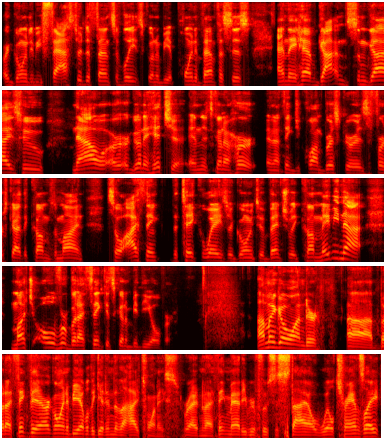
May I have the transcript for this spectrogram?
are going to be faster defensively. It's going to be a point of emphasis. And they have gotten some guys who now are, are going to hit you and it's going to hurt. And I think Jaquan Brisker is the first guy that comes to mind. So I think the takeaways are going to eventually come. Maybe not much over, but I think it's going to be the over. I'm going to go under, uh, but I think they are going to be able to get into the high 20s, right? And I think Matt Eberflus's style will translate,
